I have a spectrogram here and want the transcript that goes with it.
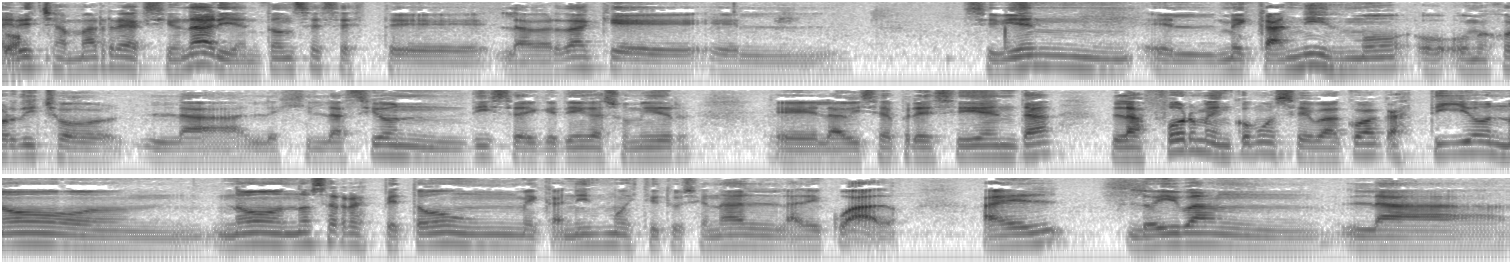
derecha más reaccionaria. Entonces, este, la verdad que el, si bien el mecanismo, o, mejor dicho, la legislación dice que tiene que asumir eh, la vicepresidenta, la forma en cómo se vacó a Castillo no, no, no se respetó un mecanismo institucional adecuado. A él lo iban, la,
